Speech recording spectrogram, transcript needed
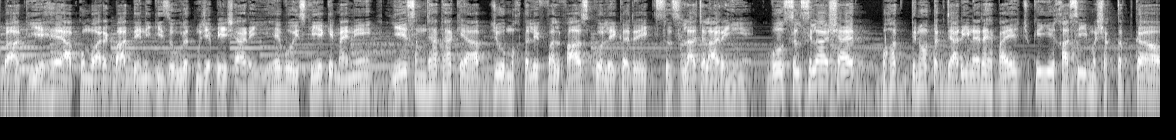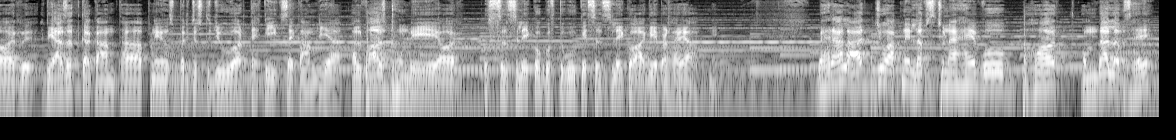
की बात यह है, आपको मुबारकबाद देने की ज़रूरत मुझे पेश आ रही है। वो इसलिए कि मैंने ये समझा था कि आप जो मुख्तलिफ़ अल्फाज को लेकर एक सिलसिला चला रही हैं, वो सिलसिला शायद बहुत दिनों तक जारी न रह पाए, चूँकि ये खासी मशक्क़त का और रियाजत का काम था। आपने उस पर जस्तजू और तहकीक से काम लिया, अल्फाज ढूंढे और उस सिलसिले को, गुफ्तगु के सिलसिले को आगे बढ़ाया आपने। बहरहाल, आज जो आपने लफ्ज़ चुना है, वो बहुत उम्दा लफ्ज़ है।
